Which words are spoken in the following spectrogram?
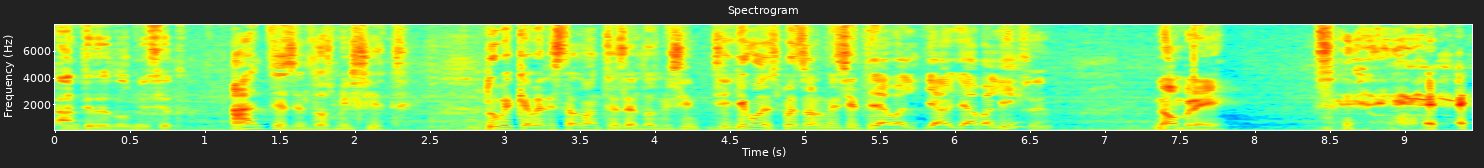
antes del 2007. Antes del 2007. Tuve que haber estado antes del 2007. Si llego después del 2007, ¿ya, ya, ya valí? Sí. No, hombre.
